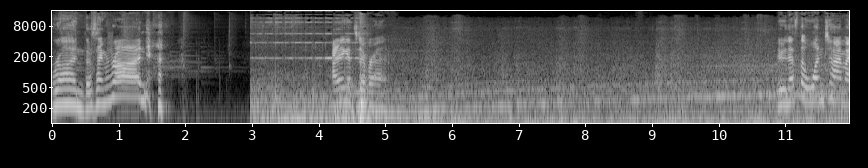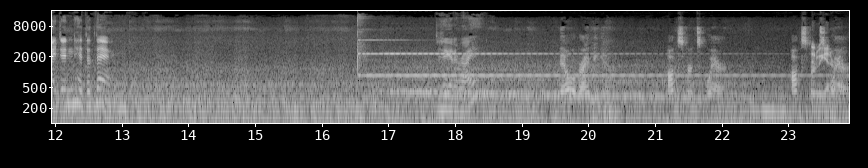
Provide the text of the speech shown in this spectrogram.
Run! They're saying run! I think it's different. Dude, that's the one time I didn't hit the thing. Did you get it right? Mail arriving in Oxford Square. Oxford Did we get it Square.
